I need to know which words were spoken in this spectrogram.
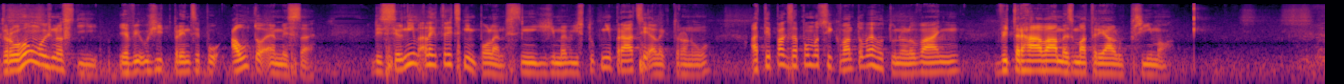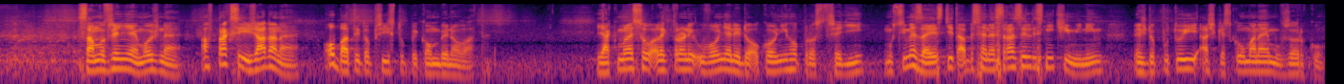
Druhou možností je využít principu autoemise, kdy silným elektrickým polem snížíme výstupní práci elektronů a ty pak za pomocí kvantového tunelování vytrháváme z materiálu přímo. Samozřejmě je možné, a v praxi i žádané, oba tyto přístupy kombinovat. Jakmile jsou elektrony uvolněny do okolního prostředí, musíme zajistit, aby se nesrazily s ničím jiným, než doputují až ke zkoumanému vzorku.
